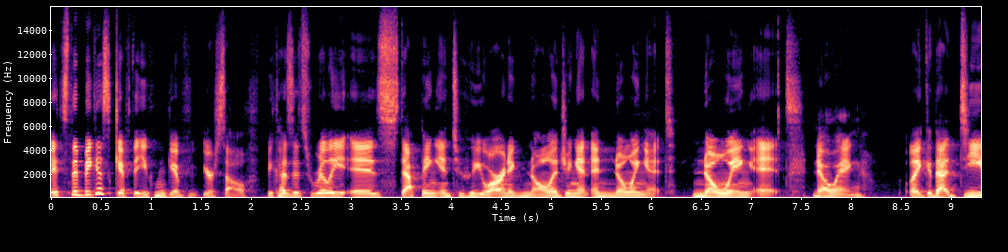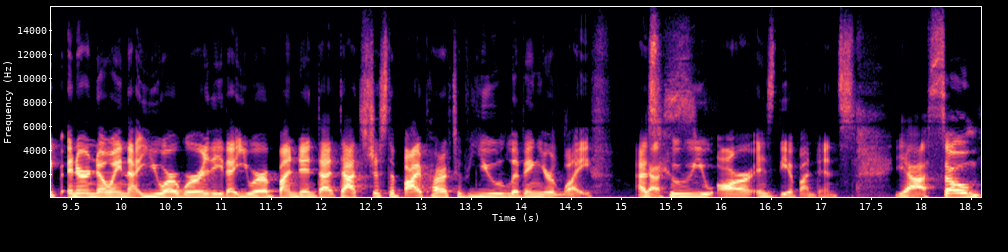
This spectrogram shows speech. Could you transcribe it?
It's the biggest gift that you can give yourself because it's really is stepping into who you are and acknowledging it and knowing it. Knowing it. Knowing. Like that deep inner knowing that you are worthy, that you are abundant, that that's just a byproduct of you living your life as Yes. who you are is the abundance. Yeah. So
